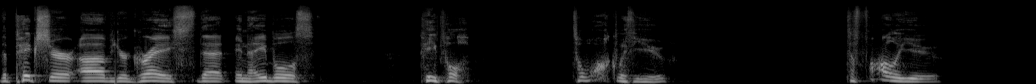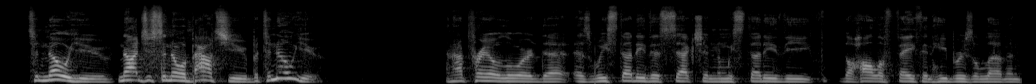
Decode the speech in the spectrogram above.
the picture of your grace that enables people to walk with you, to follow you, to know you, not just to know about you, but to know you. And I pray, oh Lord, that as we study this section and we study the, the hall of faith in Hebrews 11,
